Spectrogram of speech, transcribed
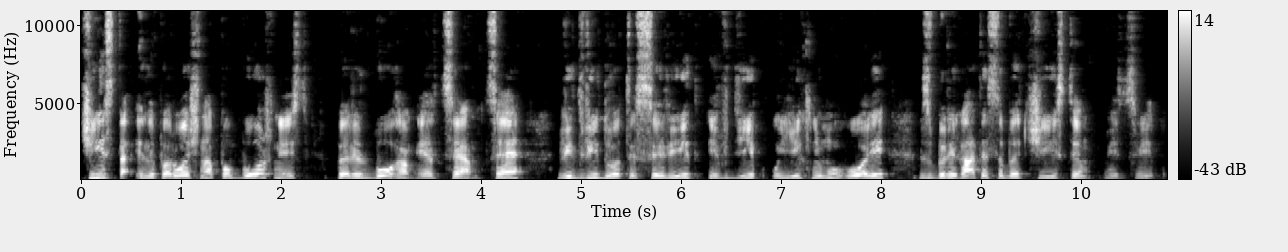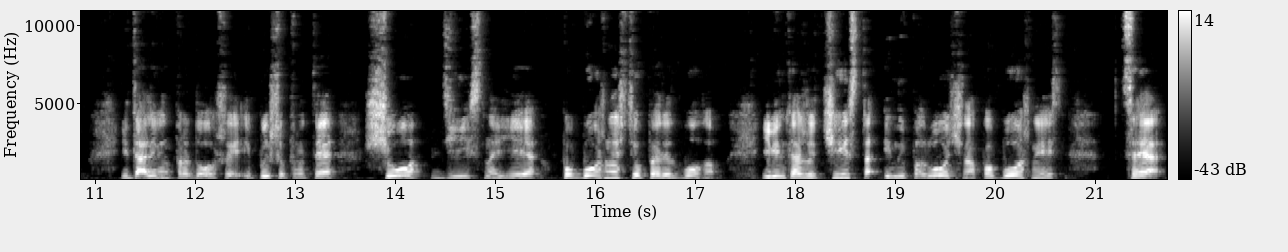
Чиста і непорочна побожність перед Богом і Отцем це відвідувати сиріт і вдів у їхньому горі, зберігати себе чистим від світу. І далі він продовжує і пише про те, що дійсно є побожністю перед Богом. І він каже, чиста і непорочна побожність це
